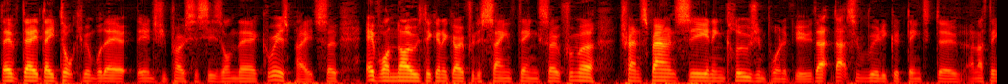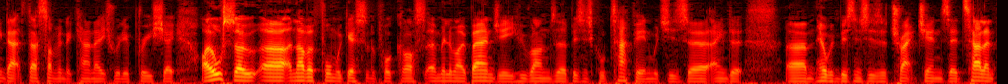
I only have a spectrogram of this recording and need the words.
They they, they document what their, their interview process is on their careers page, so everyone knows they're going to go through the same thing. So from a transparency and inclusion point of view, that that's a really good thing to do, and I think that's that's something that candidates really appreciate. I also uh, another former guest of the podcast, uh, Milimo Banji, who runs a business called Tapin, which is uh, aimed at um, helping businesses attract Gen Z talent.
